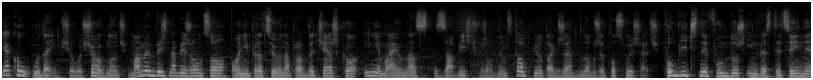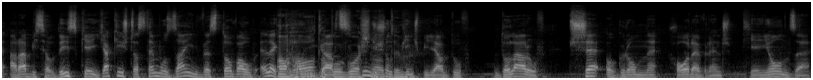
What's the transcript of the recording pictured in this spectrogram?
jaką uda im się osiągnąć. Mamy być na bieżąco, oni pracują naprawdę ciężko i nie mają nas zawieść w żadnym stopniu, także dobrze to słyszeć. Publiczny Fundusz Inwestycyjny Arabii Saudyjskiej jakiś czas temu zainwestował w Electronic Arts głośno o tym. 55 miliardów dolarów. Przeogromne, chore wręcz pieniądze,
